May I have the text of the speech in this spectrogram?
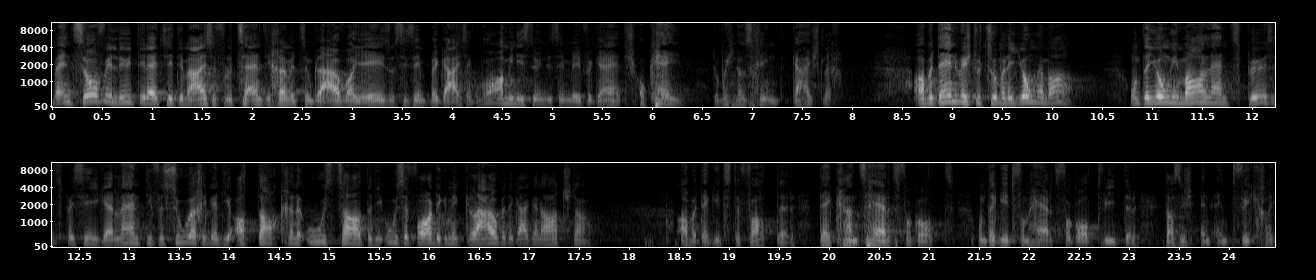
Haben so viele Leute in letzter Zeit im ISF die kommen zum Glauben an Jesus, sie sind begeistert, wow, meine Sünden sind mir vergeben. Das ist okay, du bist noch ein Kind, geistlich. Aber dann wirst du zu einem jungen Mann. Und der junge Mann lernt das Böse zu besiegen. Er lernt die Versuchungen, die Attacken auszuhalten, die Herausforderungen mit Glauben dagegen anzustehen. Aber dann gibt es den Vater, der kennt das Herz von Gott. Und der geht vom Herz von Gott weiter. Das ist eine Entwicklung.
